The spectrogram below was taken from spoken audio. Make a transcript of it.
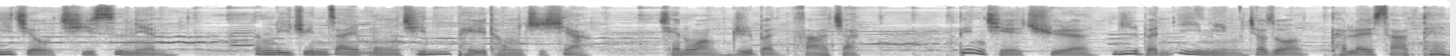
一九七四年，邓丽君在母亲陪同之下前往日本发展，并且取了日本艺名，叫做 Teresa Ten，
